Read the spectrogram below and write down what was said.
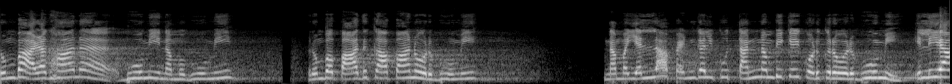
ரொம்ப அழகான பூமி நம்ம பூமி ரொம்ப பாதுகாப்பான ஒரு பூமி நம்ம எல்லா பெண்களுக்கும் தன்னம்பிக்கை கொடுக்கிற ஒரு பூமி இல்லையா?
